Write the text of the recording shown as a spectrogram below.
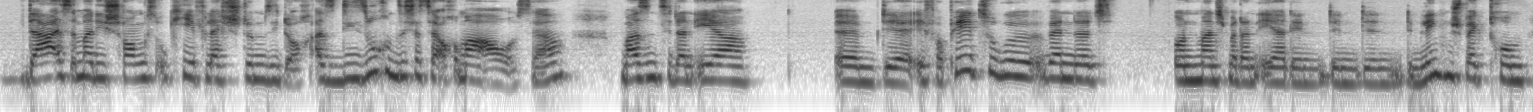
Da ist immer die Chance, okay, vielleicht stimmen sie doch. Also die suchen sich das ja auch immer aus. Ja? Mal sind sie dann eher ähm, der EVP zugewendet und manchmal dann eher den, den, den, dem linken Spektrum.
